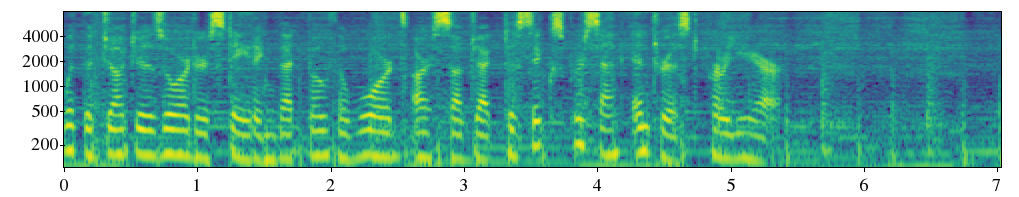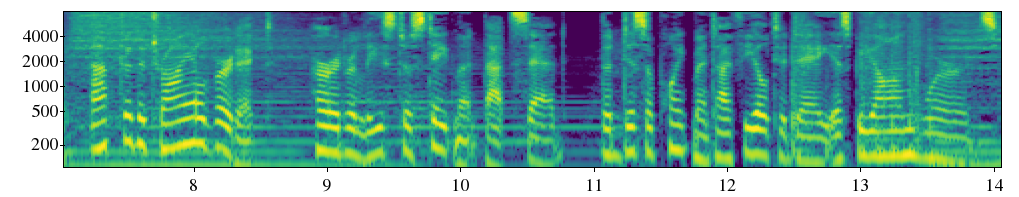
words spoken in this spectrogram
with the judge's order stating that both awards are subject to 6% interest per year. After the trial verdict, Heard released a statement that said, The disappointment I feel today is beyond words.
